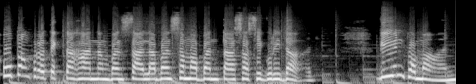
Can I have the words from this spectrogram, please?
upang protektahan ng bansa laban sa mabanta sa seguridad. Gayunpaman,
